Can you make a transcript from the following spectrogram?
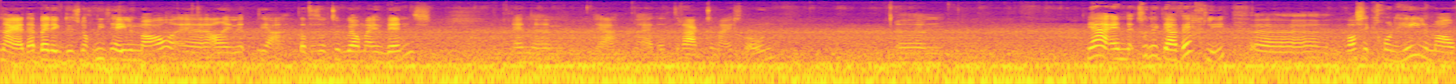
nou ja, daar ben ik dus nog niet helemaal. Uh, alleen, ja, dat is natuurlijk wel mijn wens. En ja, nou ja, dat raakte mij gewoon. Um, ja, en toen ik daar wegliep, was ik gewoon helemaal...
